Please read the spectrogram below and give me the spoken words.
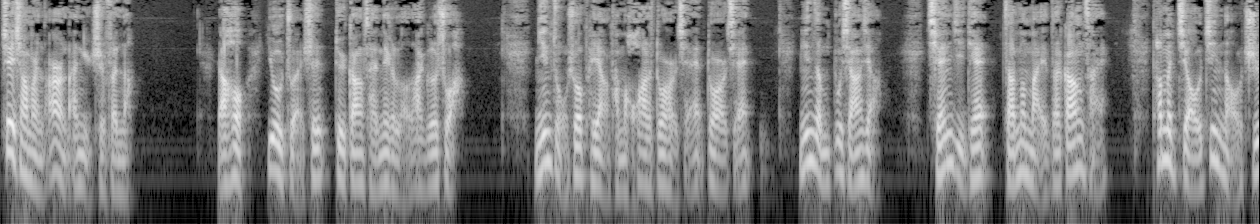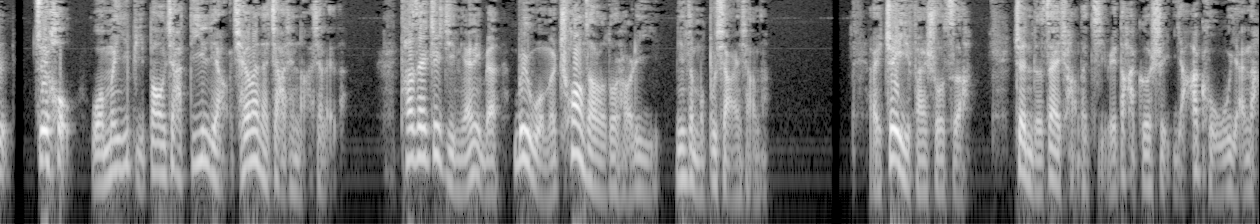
这上面哪有男女之分呢？”然后又转身对刚才那个老大哥说啊。您总说培养他们花了多少钱？多少钱？您怎么不想想，前几天咱们买的钢材，他们绞尽脑汁，最后我们以比报价低两千万的价钱拿下来的。他在这几年里面为我们创造了多少利益？你怎么不想一想呢？哎，这一番说辞啊，震得在场的几位大哥是哑口无言呐，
